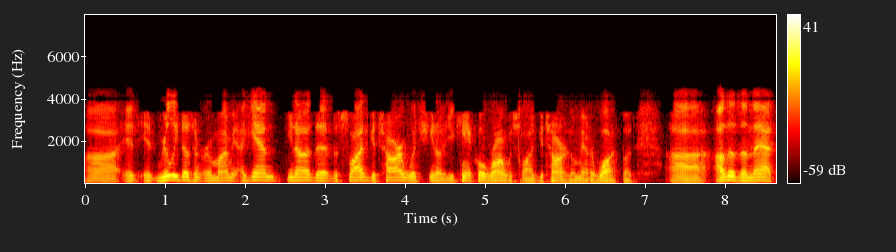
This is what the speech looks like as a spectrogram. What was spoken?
Uh, it it really doesn't remind me. Again, you know the the slide guitar, which you know you can't go wrong with slide guitar no matter what. But uh, other than that,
